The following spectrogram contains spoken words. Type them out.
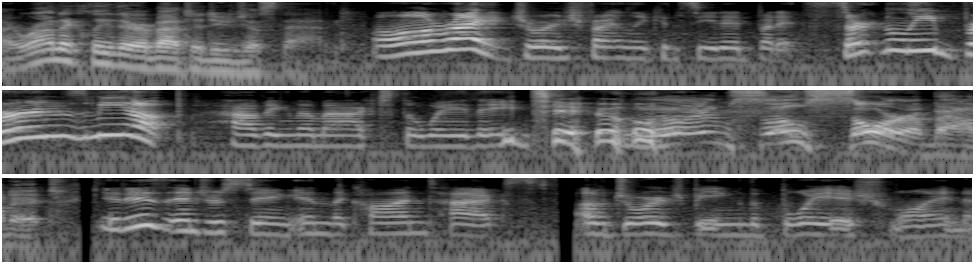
ironically, they're about to do just that. All right, George finally conceded, but it certainly burns me up having them act the way they do. I'm so sore about it. It is interesting in the context of George being the boyish one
